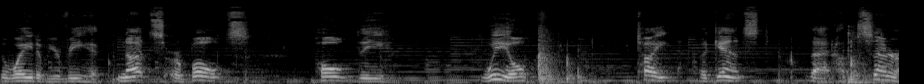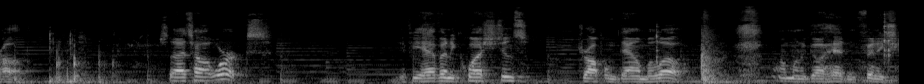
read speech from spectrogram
the weight of your vehicle. Nuts or bolts hold the wheel tight against that center hub. So that's how it works. If you have any questions, drop them down below. I'm going to go ahead and finish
